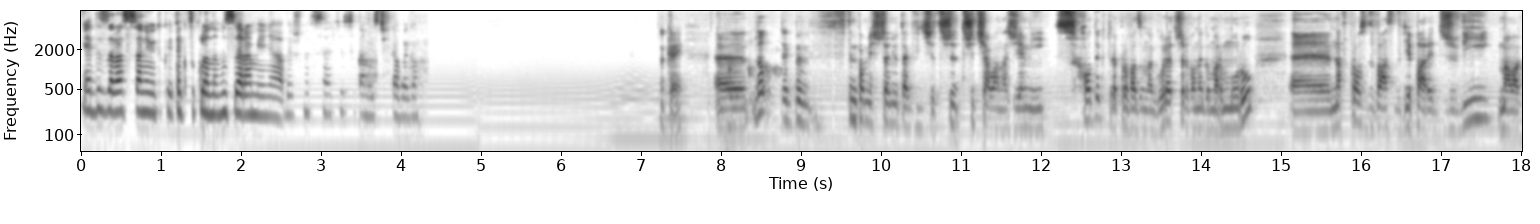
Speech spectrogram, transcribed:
Ja idę zaraz za nim i tylko i tak wyglądam z ramienia, wiesz, na zasadzie, co tam jest ciekawego. Okej. E, No, jakby w tym pomieszczeniu, tak widzicie, trzy, trzy ciała na ziemi, schody, które prowadzą na górę czerwonego marmuru. E, na wprost was dwie pary drzwi, mała,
